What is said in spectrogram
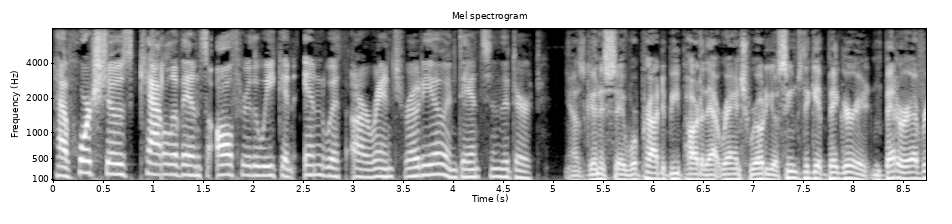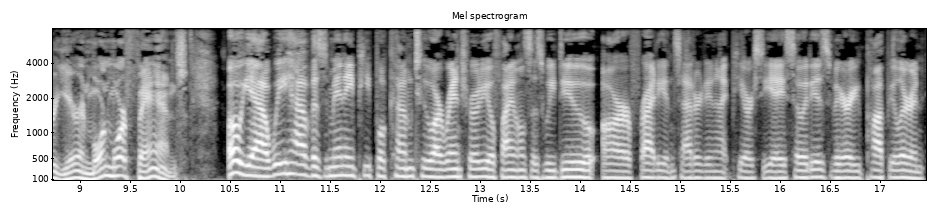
have horse shows, cattle events all through the week, and end with our ranch rodeo and dance in the dirt. I was going to say, we're proud to be part of that ranch rodeo. Seems to get bigger and better every year and more and more fans. Oh yeah, we have as many people come to our ranch rodeo finals as we do our Friday and Saturday night PRCA. So it is very popular, and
